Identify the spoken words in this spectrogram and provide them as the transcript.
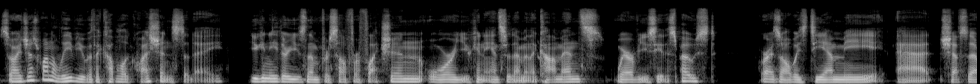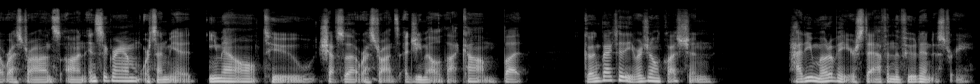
So I just want to leave you with a couple of questions today. You can either use them for self reflection or you can answer them in the comments wherever you see this post. Or as always, DM me at Chefs Without Restaurants on Instagram or send me an email to chefswithoutrestaurants at gmail.com. But going back to the original question, how do you motivate your staff in the food industry?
